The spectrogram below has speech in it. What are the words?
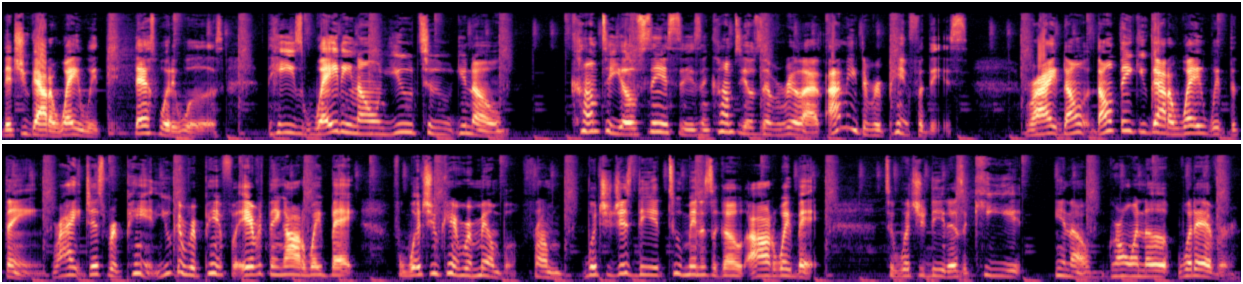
that you got away with it. That's what it was. He's waiting on you to, you know, come to your senses and come to yourself and realize I need to repent for this right? Don't don't think you got away with the thing right? Just repent. You can repent for everything all the way back for what you can remember from what you just did two minutes ago all the way back to what you did as a kid you know growing up whatever.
